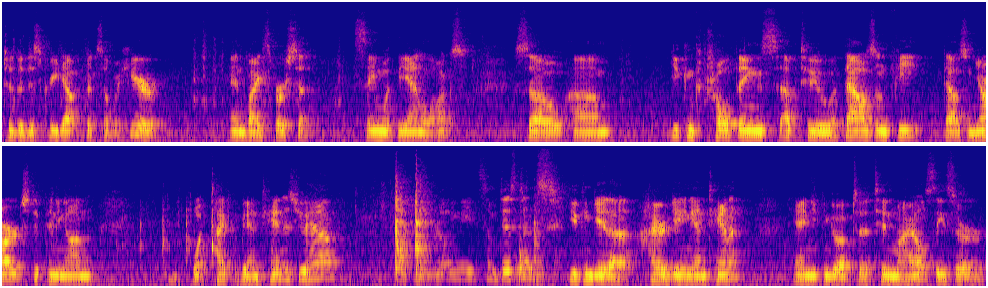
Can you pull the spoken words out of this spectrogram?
to the discrete outputs over here, and vice versa. Same with the analogs. So um, you can control things up to a thousand feet, thousand yards, depending on what type of antennas you have. If you really need some distance, you can get a higher gain antenna, and you can go up to 10 miles. These are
